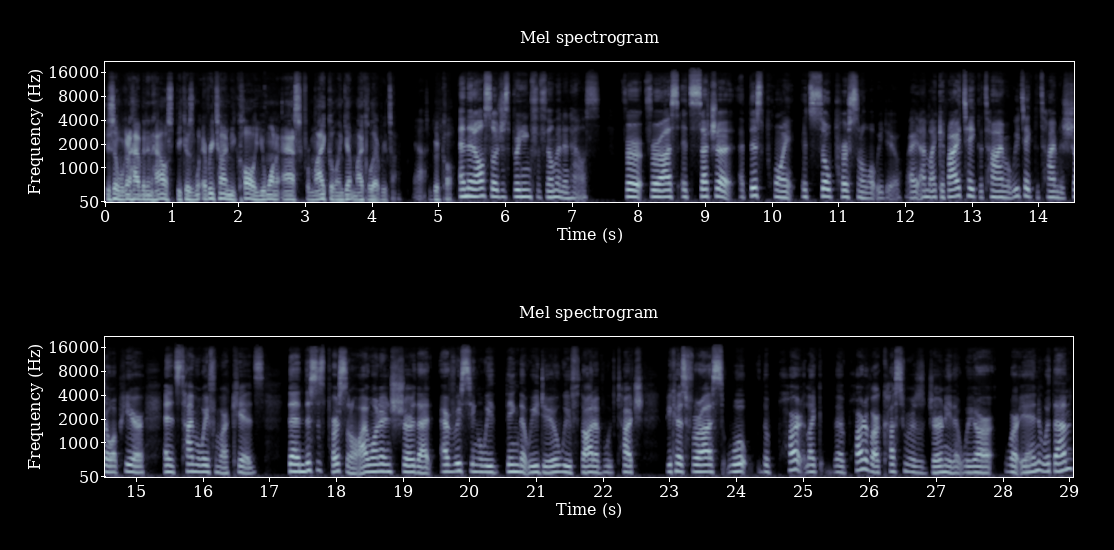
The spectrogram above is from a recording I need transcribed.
She said, we're going to have it in house because every time you call, you want to ask for Michael and get Michael every time. Yeah. It's a good call. and then also just bringing fulfillment in house for for us it's such a at this point it's so personal what we do right i'm like if i take the time or we take the time to show up here and it's time away from our kids then this is personal i want to ensure that every single we, thing that we do we've thought of we've touched because for us what the part like the part of our customers journey that we are we're in with them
